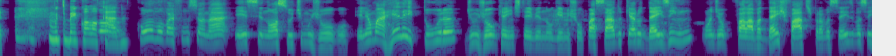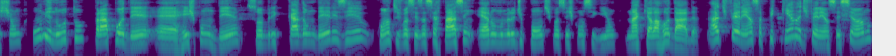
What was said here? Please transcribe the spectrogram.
Muito bem colocado. Como vai funcionar esse nosso último jogo. Ele é uma releitura de um jogo que a gente teve no Game Show passado, que era o 10 em 1, onde eu falava 10 fatos para vocês e vocês tinham um minuto para poder é, responder sobre cada um deles e quantos vocês acertassem era o número de pontos que vocês conseguiam naquela rodada. A diferença, pequena diferença esse ano,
